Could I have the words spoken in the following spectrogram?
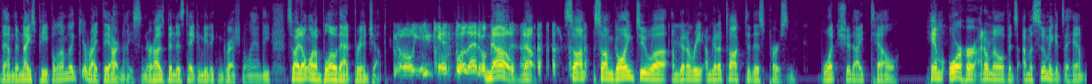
them they're nice people and i'm like you're right they are nice and her husband has taken me to congressional andy so i don't want to blow that bridge up No, you can't blow that open. no no so i'm so i'm going to uh i'm gonna re i'm gonna talk to this person what should i tell him or her i don't know if it's i'm assuming it's a him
